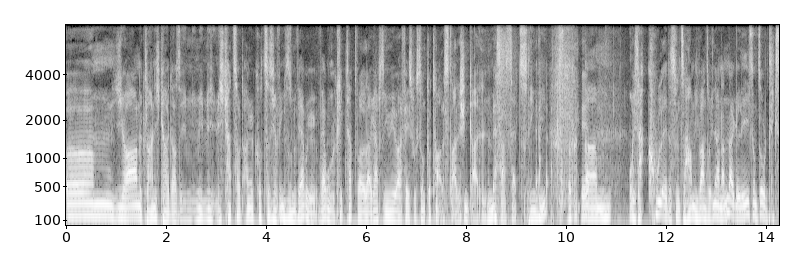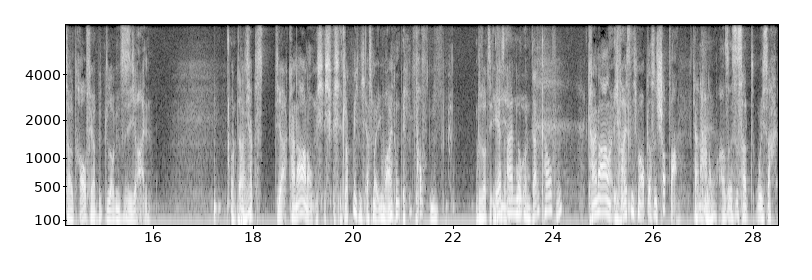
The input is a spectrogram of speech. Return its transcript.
Ähm, ja, eine Kleinigkeit. Also mich, mich, mich hat es halt angeguckt, dass ich auf irgendwie so eine Werbe, Werbung geklickt habe, weil da gab es irgendwie bei Facebook so einen total stylischen, geilen Messerset irgendwie. okay. Ähm, und ich sag, cool, ey, das willst du haben. Die waren so ineinander gelegt und so. Und klickst halt drauf, ja, bitte loggen Sie sich ein. Und dann? Und ich habe das, ja, keine Ahnung. Ich, ich, ich logge mich nicht erstmal irgendwo ein, um irgendwo auf den, Du sollst sie erst einloggen und dann kaufen? Keine Ahnung. Ich weiß nicht mal, ob das ein Shop war. Keine okay. Ahnung. Also es ist halt, wo ich sage,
